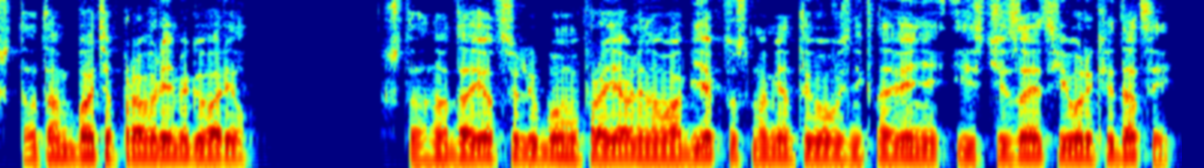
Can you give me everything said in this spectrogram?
Что там батя про время говорил? Что оно дается любому проявленному объекту с момента его возникновения и исчезает с его ликвидацией?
